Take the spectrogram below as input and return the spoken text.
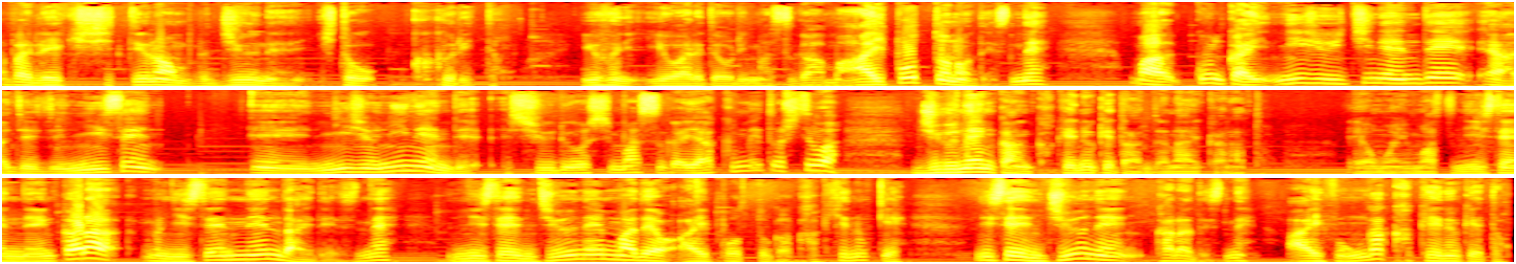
やっぱり歴史っていうのは10年一括りというふうに言われておりますが、まあ、iPod のですね、まあ、今回21年で、あ、じゃじゃ2022年で終了しますが、役目としては10年間駆け抜けたんじゃないかなと。思います。2000年から2000年代ですね。2010年までは iPod が駆け抜け、2010年からですね、iPhone が駆け抜けと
